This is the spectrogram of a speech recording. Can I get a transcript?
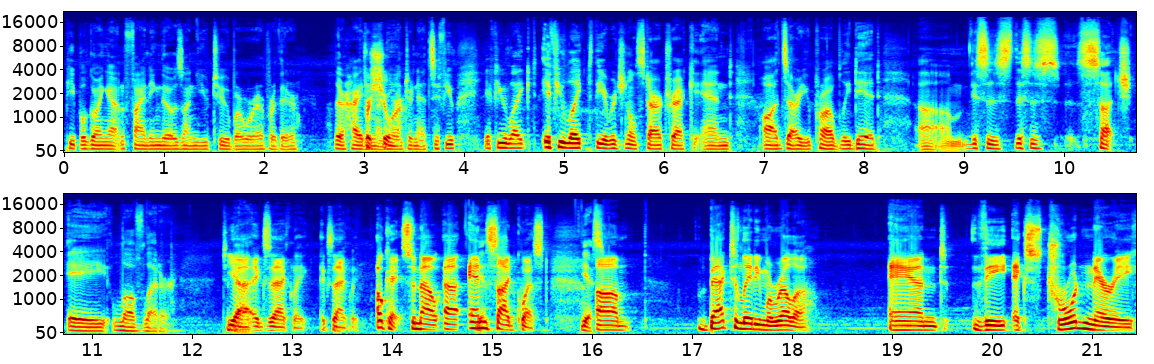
people going out and finding those on YouTube or wherever they're they're hiding sure. on the internets. If you if you liked if you liked the original Star Trek, and odds are you probably did, um, this is this is such a love letter. To Yeah, that. exactly, exactly. Okay, so now uh, end Yes. side quest. Yes. Um, back to Lady Morella and the extraordinary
